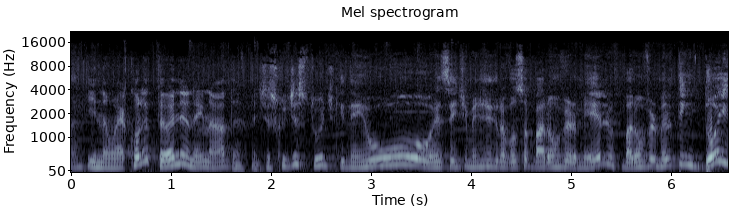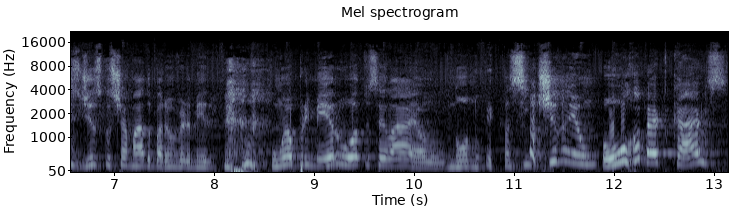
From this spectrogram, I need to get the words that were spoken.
né? E não é coletânea nem nada. É disco de estúdio. Que nem o. Recentemente a gente gravou sobre Barão Vermelho. Barão Vermelho tem dois discos chamados Barão Vermelho. um é o primeiro, o outro, sei lá, é o nono. Faz sentido nenhum. Ou o Roberto Carlos.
